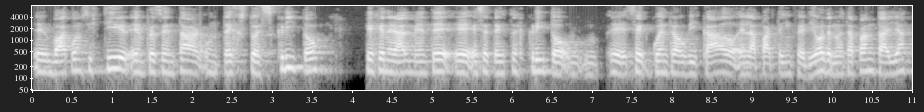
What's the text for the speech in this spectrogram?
eh, va a consistir en presentar un texto escrito que generalmente eh, ese texto escrito eh, se encuentra ubicado en la parte inferior de nuestra pantalla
